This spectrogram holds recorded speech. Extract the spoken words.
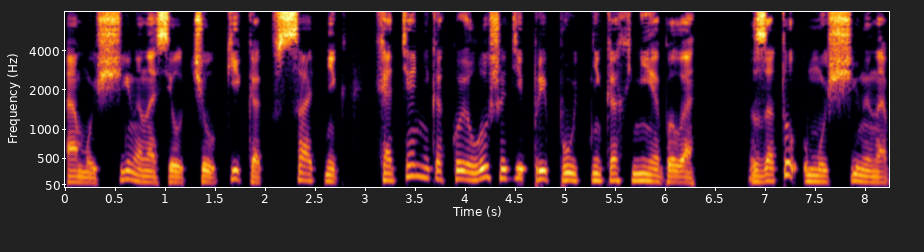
а мужчина носил чулки, как всадник – хотя никакой лошади при путниках не было. Зато у мужчины на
